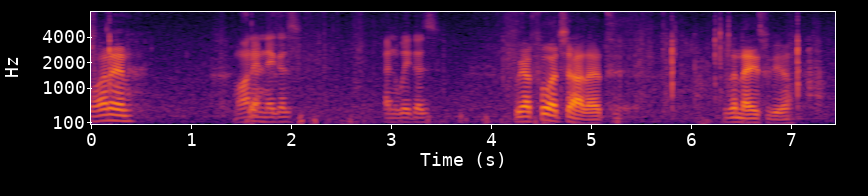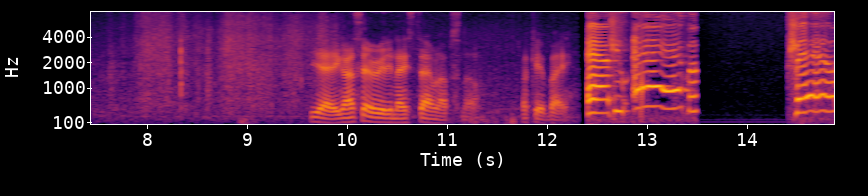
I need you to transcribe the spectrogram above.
Morning. Morning, niggas and wiggers. We at Fort Charlotte. It's a nice view. Yeah, you're gonna see a really nice time lapse now. Okay, bye. Have you ever felt?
